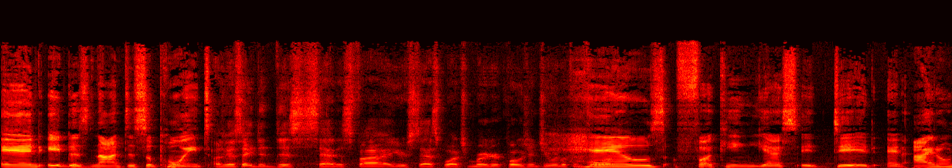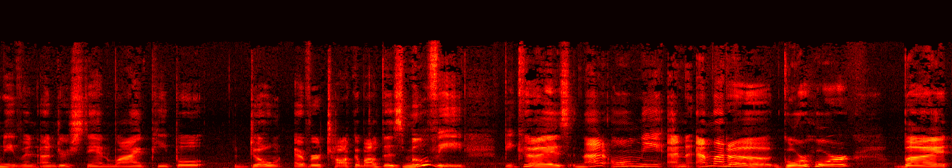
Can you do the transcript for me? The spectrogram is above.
And it does not disappoint. I was going to say, did this satisfy your Sasquatch murder quotient you were looking for? Hells fucking yes, it did. And I don't even understand why people don't ever talk about this movie. Because not only, and I'm not a gore whore, but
